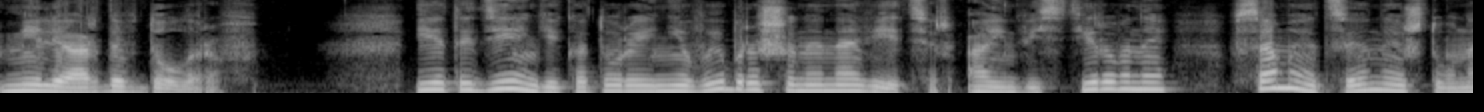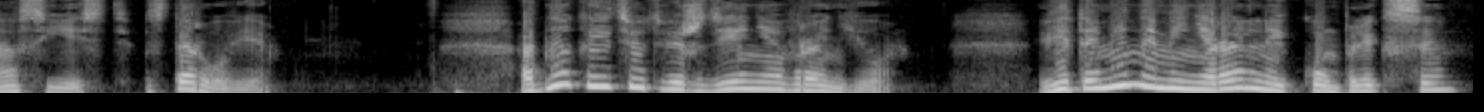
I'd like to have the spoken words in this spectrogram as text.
миллиардов долларов. И это деньги, которые не выброшены на ветер, а инвестированы в самое ценное, что у нас есть – здоровье. Однако эти утверждения – вранье. Витаминно-минеральные комплексы –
